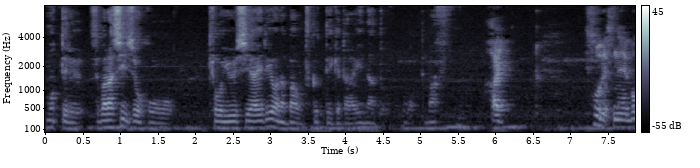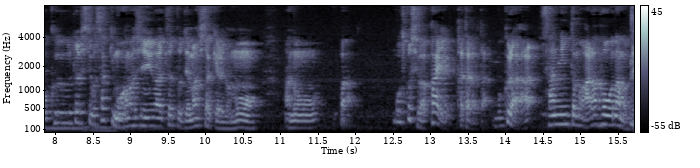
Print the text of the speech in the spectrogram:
う、持ってる素晴らしい情報を共有し合えるような場を作っていけたらいいなと思ってます。はい。そうですね。僕としてもさっきもお話がちょっと出ましたけれども、あの、もう少し若い方々、僕ら3人ともアラフォーなので、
